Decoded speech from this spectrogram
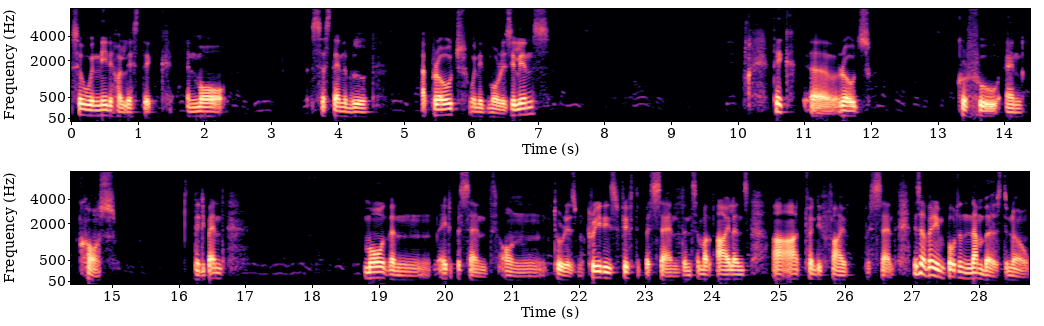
So we need a holistic and more sustainable approach. We need more resilience. Take uh, Rhodes Corfu and Kos. They depend more than 80% on tourism. Crete is 50%, and some other islands are at 25%. These are very important numbers to know.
